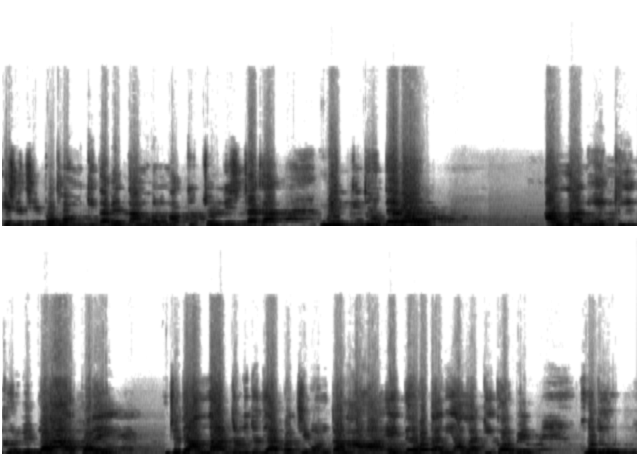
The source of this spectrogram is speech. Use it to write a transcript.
এসেছে। প্রথম কিতাবের দাম হলো মাত্র চল্লিশ টাকা। মৃত্যু দেহ আল্লাহ নিয়ে কি করবে? মরার পরে যদি আল্লাহর জন্য যদি আপনার জীবনটা না হয়, এই দেহটা নিয়ে আল্লাহ কি করবেন? হুজুর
